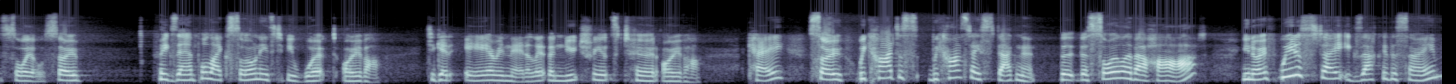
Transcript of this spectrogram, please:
soil. So, for example, like soil needs to be worked over to get air in there, to let the nutrients turn over. Okay? So we can't just we can't stay stagnant. The the soil of our heart, you know, if we just stay exactly the same,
